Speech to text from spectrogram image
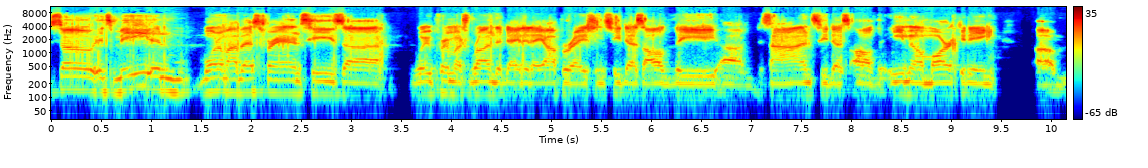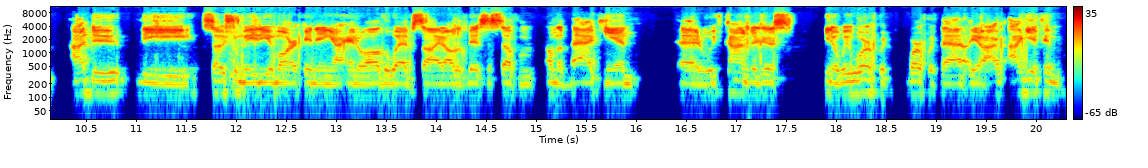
so it's me and one of my best friends. He's uh, we pretty much run the day to day operations. He does all the uh, designs. He does all the email marketing. Um, I do the social media marketing. I handle all the website, all the business stuff on, on the back end, and we've kind of just, you know, we work with work with that. You know, I, I give him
